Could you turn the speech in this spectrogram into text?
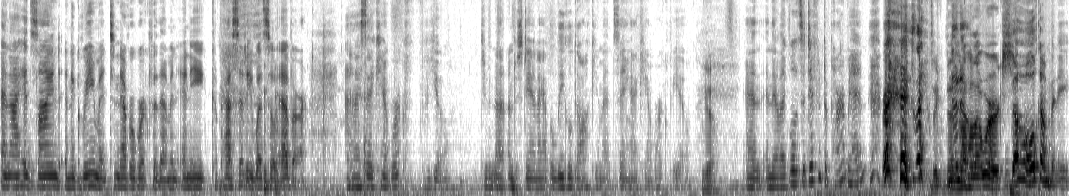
And I had signed an agreement to never work for them in any capacity whatsoever. and I said, I can't work for you. Do not understand? I have a legal document saying I can't work for you. Yeah. And, and they're like, well, it's a different department, right? It's like, It's like, that's not how that works. The whole company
